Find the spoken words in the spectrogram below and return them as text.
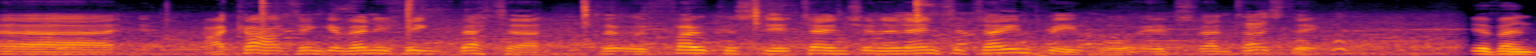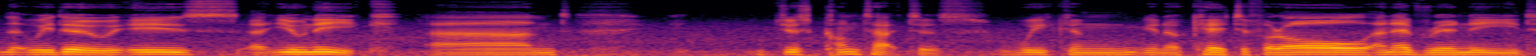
Uh, I can't think of anything better that would focus the attention and entertain people. It's fantastic. The event that we do is uh, unique and just contact us. We can, you know, cater for all and every need.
